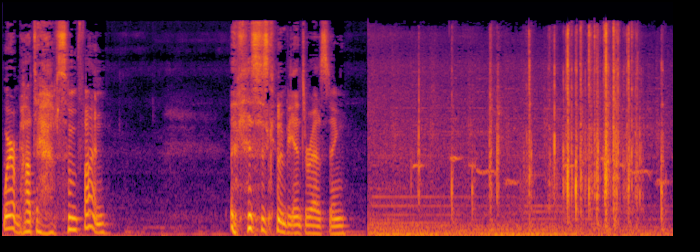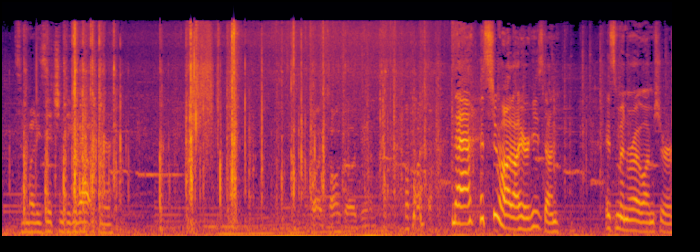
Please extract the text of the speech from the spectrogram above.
We're about to have some fun. This is going to be interesting. Somebody's itching to get out here. Nah, it's too hot out here. He's done. It's Monroe, I'm sure.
